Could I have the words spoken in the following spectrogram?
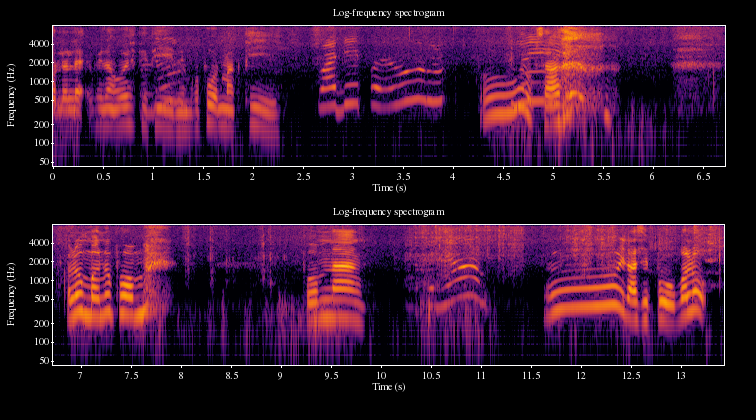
ดแล้วแหละพี่น้องเอ้ยทีทีเนี่ยมักกะโพดมักทีสวัสดีปะลุงโอ้ลูกสาวก็ลุงเบิ่งดูผมผมนางปะลุงโอ้ยดาสิปลูกบ่ลูกปะ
